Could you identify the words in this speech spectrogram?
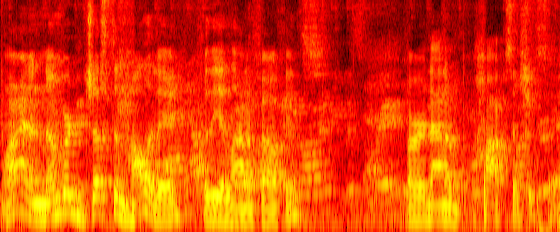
All right, a numbered Justin Holiday for the Atlanta Falcons, or Atlanta Hawks, I should say.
